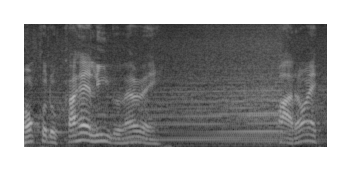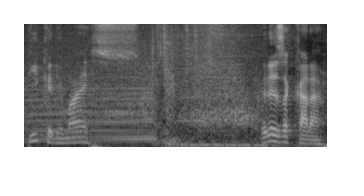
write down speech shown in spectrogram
Ronco do carro é lindo, né, velho? Parão é pica demais. Beleza, cara.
